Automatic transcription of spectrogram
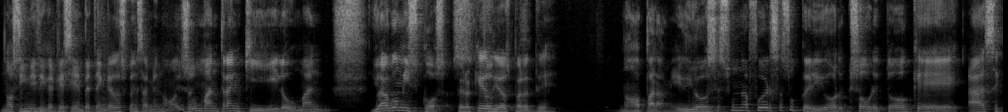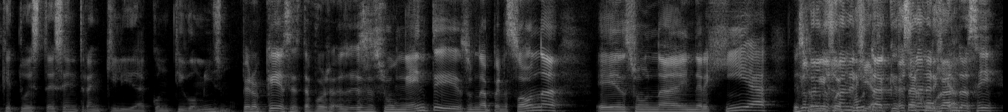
no significa que siempre tenga esos pensamientos. No, es un man tranquilo, un man. Yo hago mis cosas. ¿Pero qué es To- Dios para ti? No, para mí Dios es una fuerza superior, sobre todo que hace que tú estés en tranquilidad contigo mismo. ¿Pero qué es esta fuerza? ¿Es, un ente? ¿Es una persona? ¿Es una energía? ¿Es Yo un creo que hijo es de una puta que es está jugando energía. así?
